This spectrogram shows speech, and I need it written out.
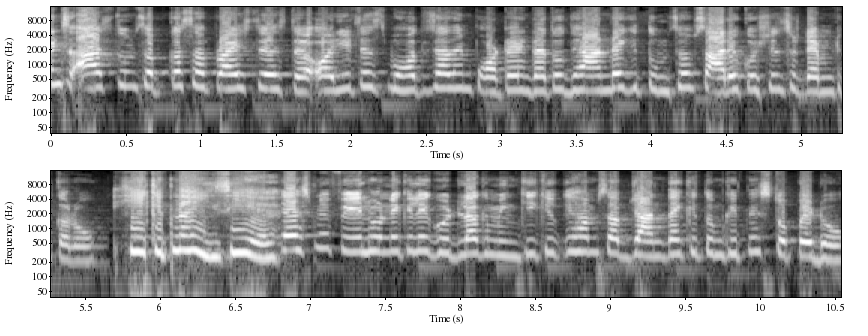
स्टूडेंट्स आज तुम सबका सरप्राइज़ टेस्ट है और ये टेस्ट बहुत ही ज़्यादा इंपॉर्टेंट है तो ध्यान रहे कि तुम सब सारे क्वेश्चन अटेम्प्ट करो। ये कितना इजी है। टेस्ट में फेल होने के लिए गुड लक मिंकी क्योंकि हम सब जानते हैं कि तुम कितनी स्टूपिड हो।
